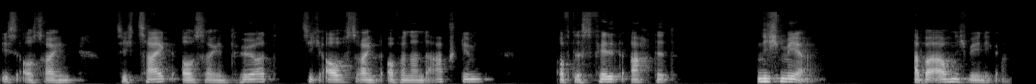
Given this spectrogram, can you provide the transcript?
ist, ausreichend sich zeigt, ausreichend hört, sich ausreichend aufeinander abstimmt, auf das Feld achtet. Nicht mehr, aber auch nicht weniger.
